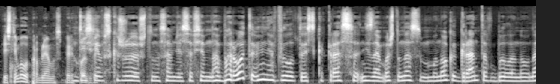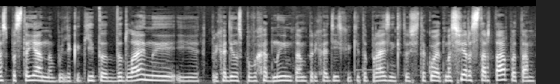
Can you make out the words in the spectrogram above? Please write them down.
здесь не было проблемы с переходом? Здесь я бы скажу, что на самом деле совсем наоборот у меня было, то есть как раз, не знаю, может, у нас много грантов было, но у нас постоянно были какие-то дедлайны, и приходилось по выходным там приходить, какие-то праздники. То есть такая атмосфера стартапа, там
